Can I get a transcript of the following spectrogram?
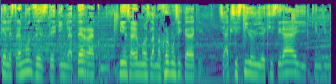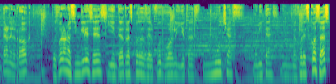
que les traemos desde Inglaterra, como bien sabemos, la mejor música que se ha existido y existirá y quienes inventaron el rock pues fueron los ingleses y entre otras cosas del fútbol y otras muchas bonitas y mejores cosas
